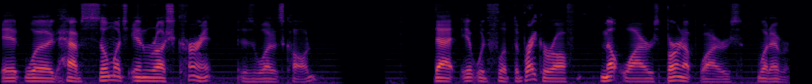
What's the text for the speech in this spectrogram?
It would have so much inrush current is what it's called that it would flip the breaker off, melt wires, burn up wires, whatever.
